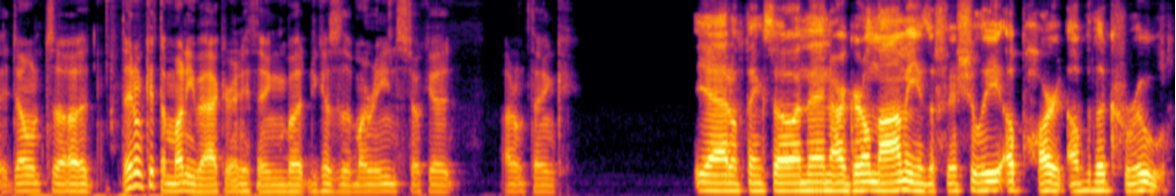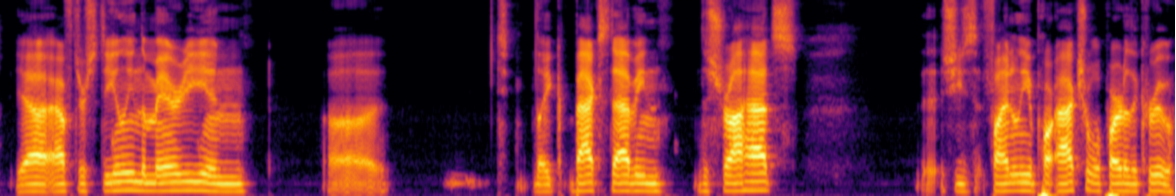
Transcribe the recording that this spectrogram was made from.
They don't uh they don't get the money back or anything, but because the Marines took it, I don't think. Yeah, I don't think so. And then our girl Nami is officially a part of the crew. Yeah, after stealing the Merry and uh t- like backstabbing the Straw Hats, uh, she's finally a par- actual part of the crew.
